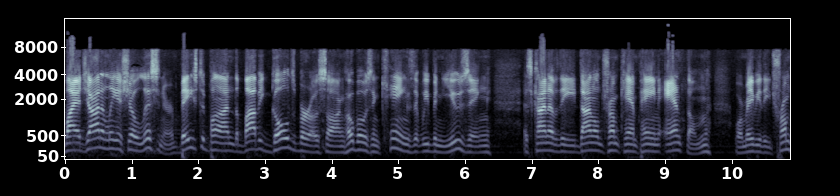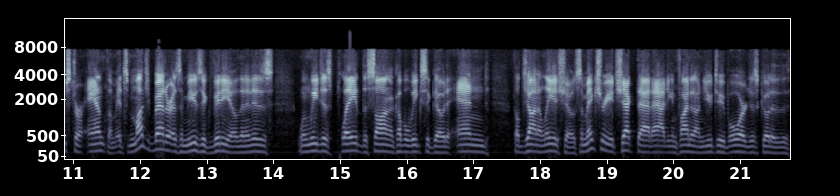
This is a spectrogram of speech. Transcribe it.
by a John and Leah Show listener based upon the Bobby Goldsboro song, Hobos and Kings, that we've been using as kind of the Donald Trump campaign anthem or maybe the Trumpster anthem. It's much better as a music video than it is when we just played the song a couple weeks ago to end the John and Leah show. So make sure you check that out. You can find it on YouTube or just go to the,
